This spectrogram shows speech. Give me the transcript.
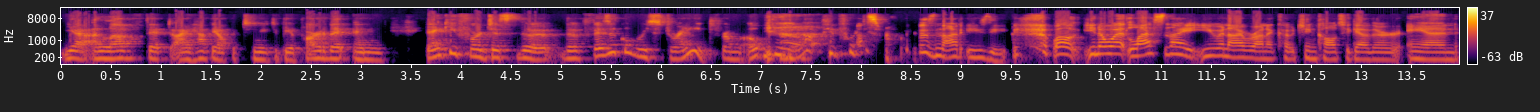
yeah i love that i have the opportunity to be a part of it and thank you for just the the physical restraint from opening yeah. up before it was not easy well you know what last night you and i were on a coaching call together and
